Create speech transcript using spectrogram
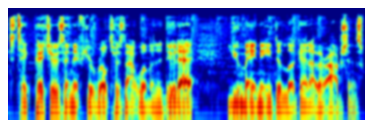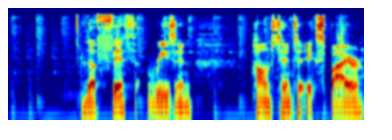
to take pictures. And if your realtor is not willing to do that, you may need to look at other options. The fifth reason homes tend to expire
